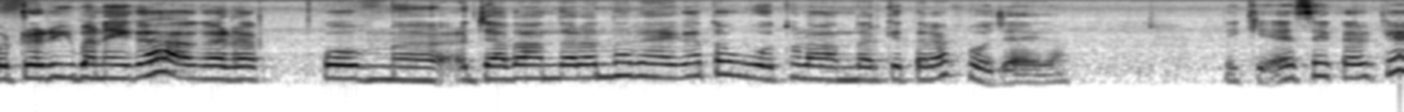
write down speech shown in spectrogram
कटोरी बनेगा। अगर आपको ज़्यादा अंदर अंदर रहेगा तो वो थोड़ा अंदर की तरफ़ हो जाएगा। देखिए, ऐसे करके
